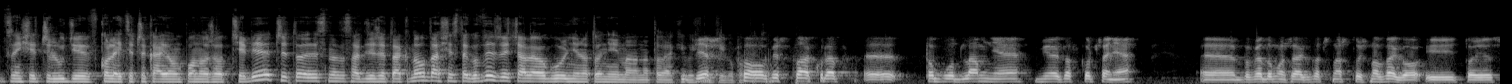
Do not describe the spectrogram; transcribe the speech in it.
w sensie, czy ludzie w kolejce czekają po noże od ciebie? Czy to jest na zasadzie, że tak, no da się z tego wyżyć, ale ogólnie no to nie ma na to jakiegoś Wiesz wielkiego co, popytu? wiesz co, akurat e, to było dla mnie miłe zaskoczenie, e, bo wiadomo, że jak zaczynasz coś nowego i to jest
